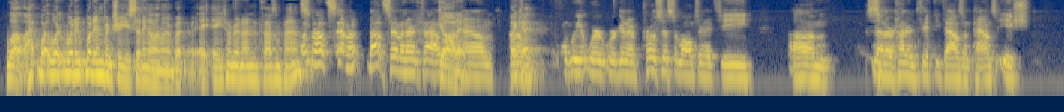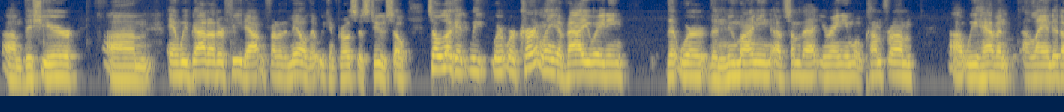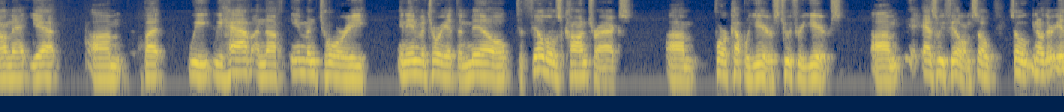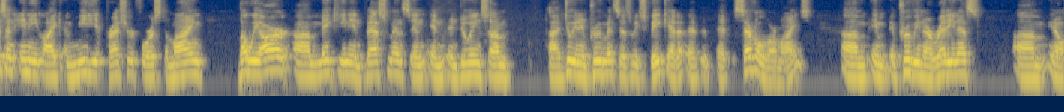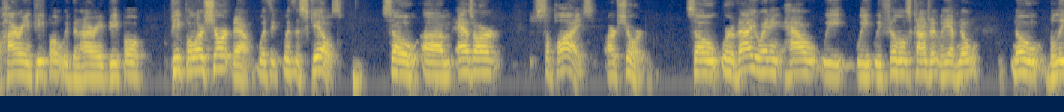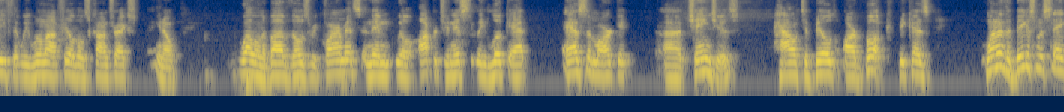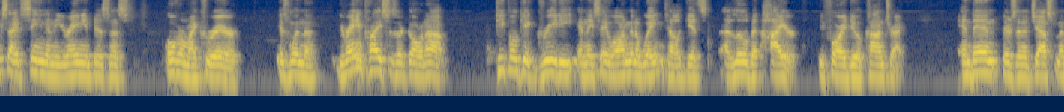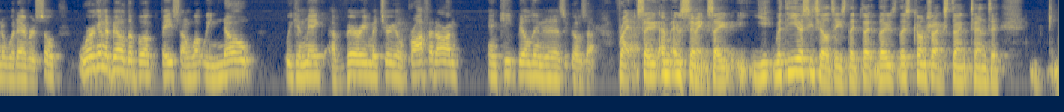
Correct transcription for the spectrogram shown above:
Well, what, what, what, inventory are you sitting on at the moment? But eight hundred nine thousand pounds. About seven. About seven hundred thousand. Got it. Pounds. Okay. Um, we, we're we're going to process some alternate feed. Um, another 150,000 pounds ish um, this year. Um, and we've got other feed out in front of the mill that we can process too. So, so look at we we're, we're currently evaluating that where the new mining of some of that uranium will come from. Uh, we haven't uh, landed on that yet, um, but we we have enough inventory in inventory at the mill to fill those contracts um, for a couple years, two or three years, um, as we fill them. So so you know there isn't any like immediate pressure for us to mine, but we are um, making investments in, in, in doing some uh, doing improvements as we speak at, at, at several of our mines, um, in, improving our readiness. Um, you know, hiring people. We've been hiring people. People are short now with the, with the skills. So um, as our supplies are short, so we're evaluating how we we we fill those contracts. We have no no belief that we will not fill those contracts. You know, well and above those requirements, and then we'll opportunistically look at as the market uh, changes how to build our book because one of the biggest mistakes I've seen in the uranium business over my career is when the uranium prices are going up, people get greedy and they say, Well, I'm going to wait until it gets a little bit higher before I do a contract. And then there's an adjustment or whatever. So we're going to build the book based on what we know we can make a very material profit on. And keep building it as it goes up. Right. So I'm, I'm assuming. So you, with the US utilities, they, they, those those contracts don't tend to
